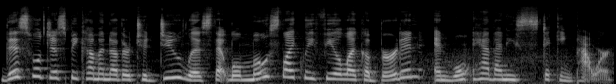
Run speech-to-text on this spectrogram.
This will just become another to do list that will most likely feel like a burden and won't have any sticking power.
